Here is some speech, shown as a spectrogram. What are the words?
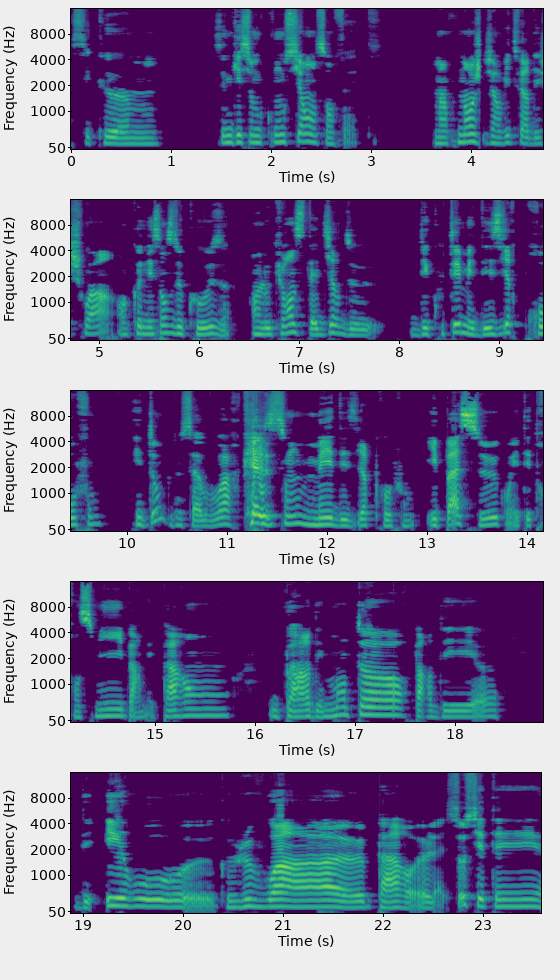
c'est que hum, c'est une question de conscience en fait. Maintenant, j'ai envie de faire des choix en connaissance de cause, en l'occurrence, c'est-à-dire de d'écouter mes désirs profonds et donc de savoir quels sont mes désirs profonds et pas ceux qui ont été transmis par mes parents ou par des mentors, par des euh, des héros euh, que je vois, euh, par la société.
